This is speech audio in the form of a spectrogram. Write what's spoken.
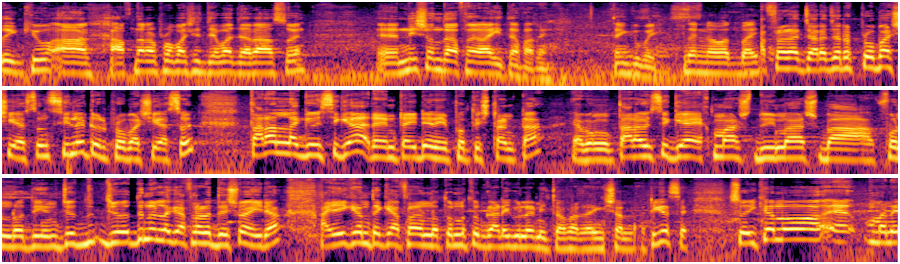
থ্যাংক ইউ আর আপনারা প্রবাসী যেবা যারা আছেন নিঃসন্দেহে আপনারা আইতে পারেন। থ্যাংক ইউ ভাই ধন্যবাদ ভাই আপনারা যারা যারা প্রবাসী আছেন সিলেটের প্রবাসী আছেন তারার লাগে হয়েছে গিয়া রেন্টাইডের এই প্রতিষ্ঠানটা এবং তারা হয়েছে গিয়া এক মাস দুই মাস বা পনেরো দিন লাগে আপনারা দেশও আইরা আর এইখান থেকে আপনারা নতুন নতুন গাড়িগুলো নিতে পারেন ইনশাল্লাহ ঠিক আছে? সো এখানেও মানে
